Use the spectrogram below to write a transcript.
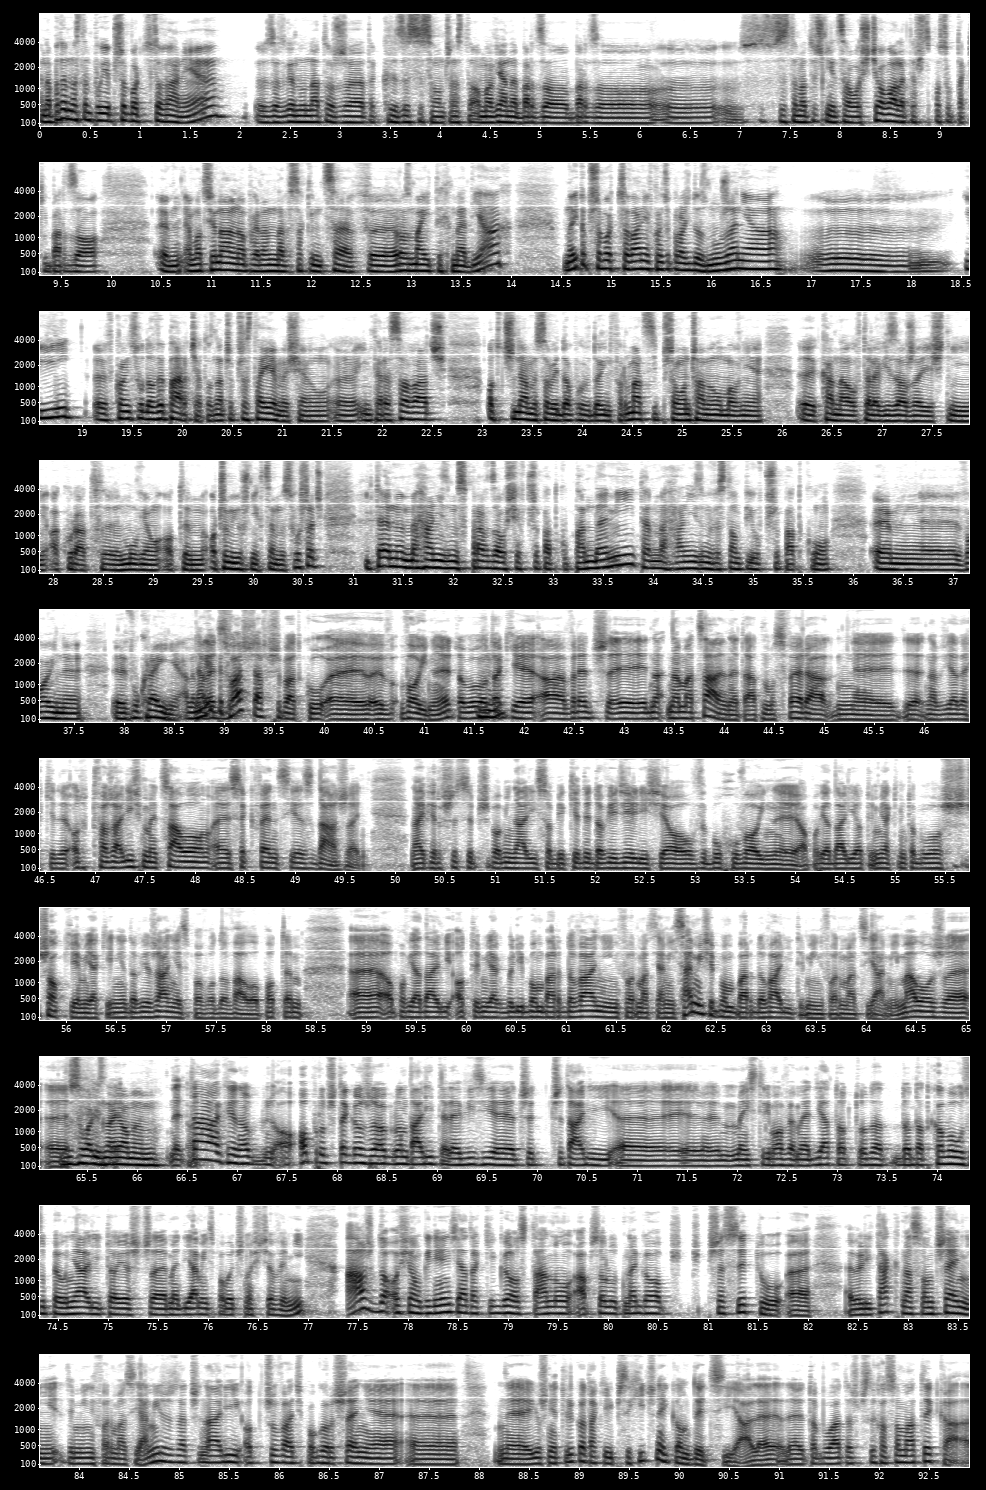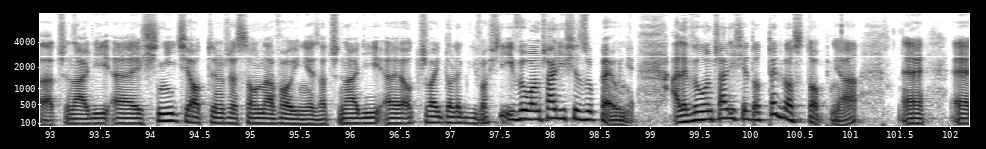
No potem następuje przebodźcowanie, ze względu na to, że te kryzysy są często omawiane bardzo, bardzo systematycznie, całościowo, ale też w sposób taki bardzo emocjonalny, opowiadany na wysokim C w rozmaitych mediach. No i to przebodźcowanie w końcu prowadzi do znużenia yy, i w końcu do wyparcia, to znaczy przestajemy się yy, interesować, odcinamy sobie dopływ do informacji, przełączamy umownie yy, kanał w telewizorze, jeśli akurat mówią o tym, o czym już nie chcemy słyszeć. I ten mechanizm sprawdzał się w przypadku pandemii, ten mechanizm wystąpił w przypadku wojny w Ukrainie. Ale Nawet zwłaszcza w przypadku e, wojny to było mhm. takie a wręcz e, namacalne ta atmosfera atmosfera e, na wywiadach, kiedy odtwarzaliśmy całą e, sekwencję zdarzeń. Najpierw wszyscy przypominali sobie, kiedy dowiedzieli się o wybuchu wojny, opowiadali o tym, jakim to było szokiem, jakie niedowierzanie spowodowało. Potem e, opowiadali o tym, jak byli bombardowani informacjami. Sami się bombardowali tymi informacjami. Mało, że. Wysyłali znajomym. Tak, tak no, oprócz tego, że oglądali telewizję, czy czytali mainstreamowe media, to, to dodatkowo uzupełniali to jeszcze mediami społecznościowymi, aż do osiągnięcia takiego stanu absolutnego przesytu. E, byli tak nasączeni tymi informacjami, że zaczynali odczuwać pogorszenie e, e, już nie tylko takiej psychicznej kondycji, ale to była też psychosomatyka. Zaczynali śnić o tym, że są na wojnie, zaczynali odczuwać dolegliwości i wyłączali się zupełnie. Ale wyłączali się do tego stopnia,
